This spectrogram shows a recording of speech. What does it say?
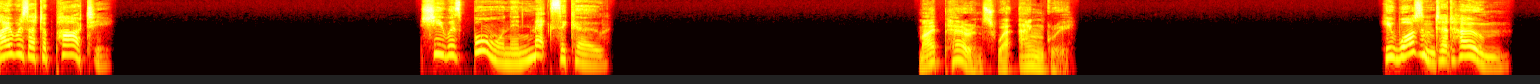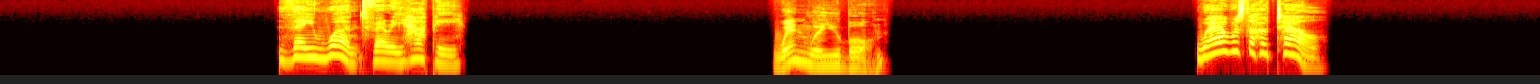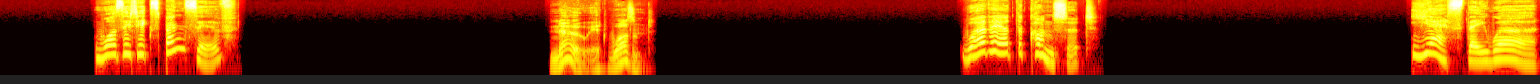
I was at a party. She was born in Mexico. My parents were angry. He wasn't at home. They weren't very happy. When were you born? Where was the hotel? Was it expensive? No, it wasn't. Were they at the concert? Yes, they were.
